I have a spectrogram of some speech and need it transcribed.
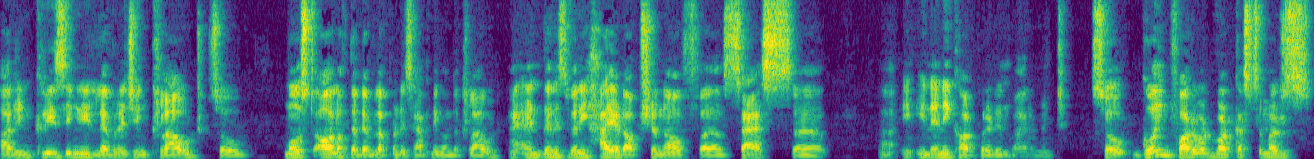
are increasingly leveraging cloud. So most all of the development is happening on the cloud, and there is very high adoption of uh, SaaS uh, uh, in any corporate environment. So going forward, what customers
